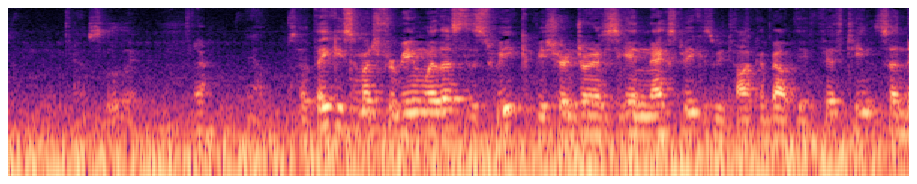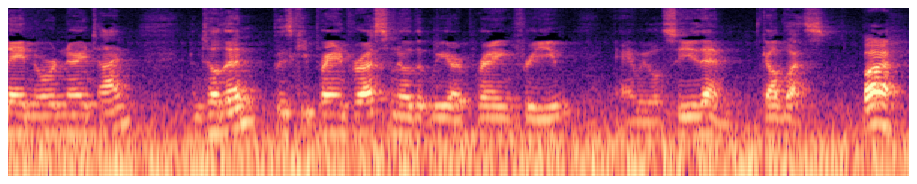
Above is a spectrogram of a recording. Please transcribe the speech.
Absolutely. Yeah. Yeah. So thank you so much for being with us this week. Be sure to join us again next week as we talk about the 15th Sunday in Ordinary Time. Until then, please keep praying for us and know that we are praying for you, and we will see you then. God bless. Bye.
